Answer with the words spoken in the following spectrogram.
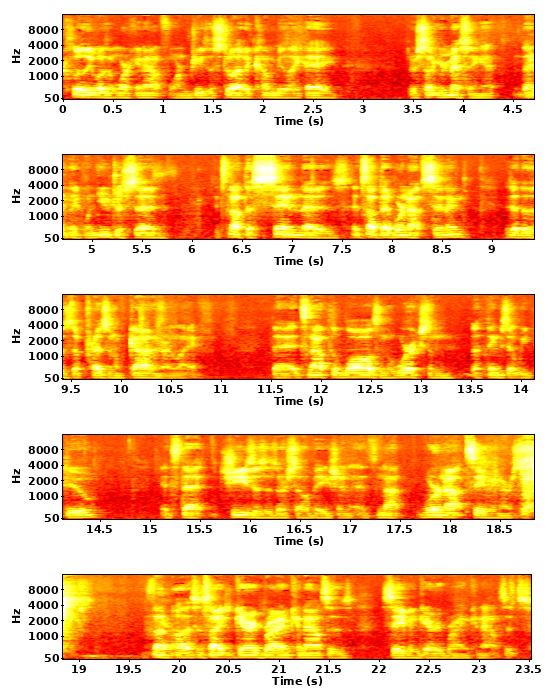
clearly wasn't working out for them. Jesus still had to come, and be like, "Hey, there's something you're missing. It that Mhm. like when you just said, it's not the sin that is. It's not that we're not sinning. Is that there's the presence of God in our life. That it's not the laws and the works and the things that we do. It's that Jesus is our salvation. It's not we're not saving ourselves. It's not Yeah. us. It's like Gary Bryan Canals is saving Gary Bryan Canals. It's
